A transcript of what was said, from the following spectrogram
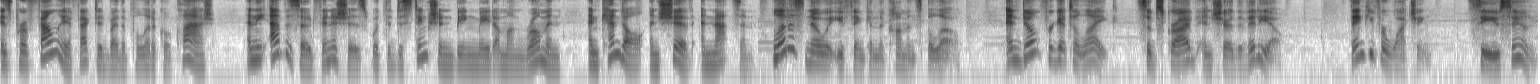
is profoundly affected by the political clash, and the episode finishes with the distinction being made among Roman and Kendall and Shiv and Matsson. Let us know what you think in the comments below. And don't forget to like, subscribe, and share the video. Thank you for watching. See you soon.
